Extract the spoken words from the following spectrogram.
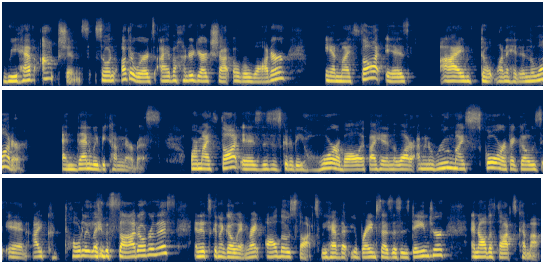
we have options. So, in other words, I have a 100 yard shot over water, and my thought is, I don't want to hit in the water. And then we become nervous. Or my thought is, this is going to be horrible if I hit in the water. I'm going to ruin my score if it goes in. I could totally lay the sod over this and it's going to go in, right? All those thoughts. We have that your brain says this is danger, and all the thoughts come up.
